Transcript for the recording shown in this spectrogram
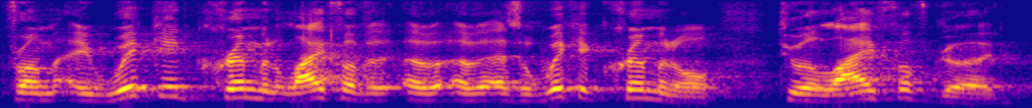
from a wicked criminal life of, of, of, as a wicked criminal to a life of good.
